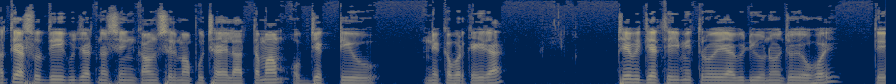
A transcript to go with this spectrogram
અત્યાર સુધી ગુજરાત નર્સિંગ કાઉન્સિલમાં પૂછાયેલા તમામ ઓબ્જેક્ટિવને કવર કર્યા. જે વિદ્યાર્થી મિત્રોએ આ વીડિયો ન જોયો હોય તે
